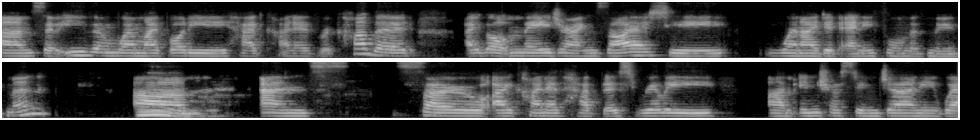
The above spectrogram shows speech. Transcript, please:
Um, so even when my body had kind of recovered, I got major anxiety when I did any form of movement. Mm. And so I kind of had this really um, interesting journey where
